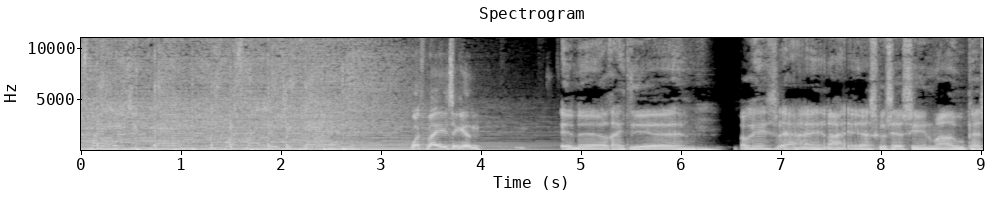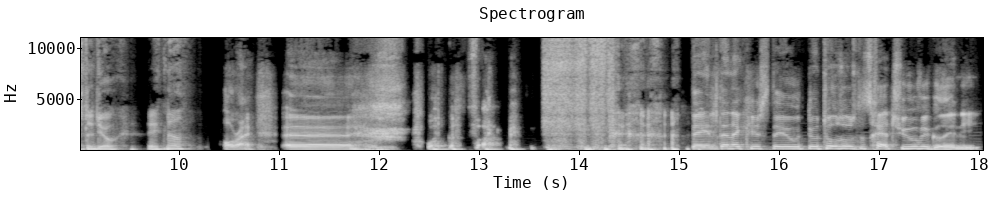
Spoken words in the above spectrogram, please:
What's my age again? What's my age again? What's my age again? En øh, rigtig... Øh, okay, ja, øh, nej, jeg skulle til at sige en meget upassende joke. Ikke noget? Alright. Uh, what the fuck, man? Daniel, den her quiz, det er jo, det er jo 2023, vi er gået ind i.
